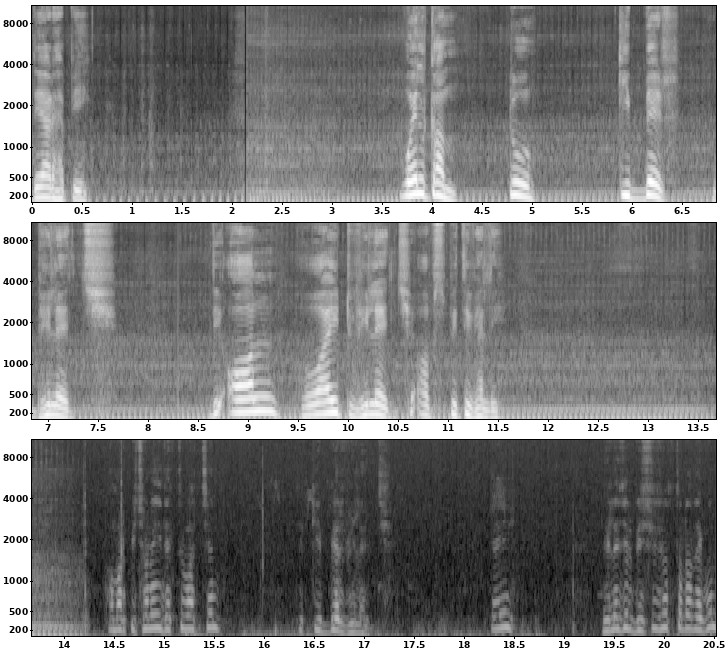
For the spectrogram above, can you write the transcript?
they are happy welcome to Kibber village the all white village of Spiti valley আমার পিছনেই দেখতে পাচ্ছেন কিব্বের ভিলেজ এই ভিলেজের বিশেষত্বটা দেখুন,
